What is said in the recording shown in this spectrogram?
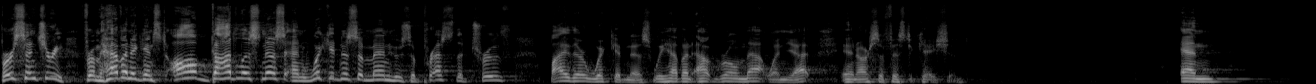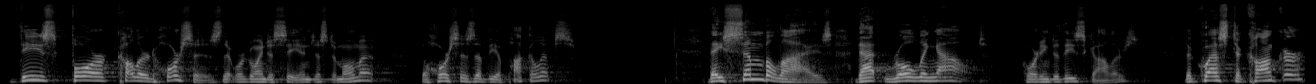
First century, from heaven against all godlessness and wickedness of men who suppress the truth by their wickedness. We haven't outgrown that one yet in our sophistication. And these four colored horses that we're going to see in just a moment, the horses of the apocalypse, they symbolize that rolling out, according to these scholars, the quest to conquer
